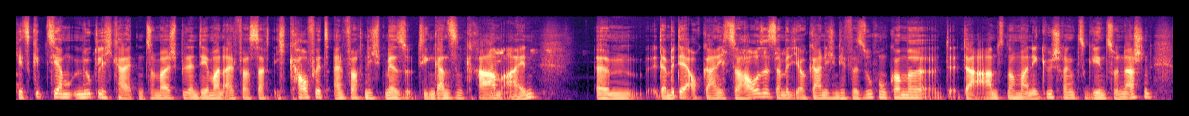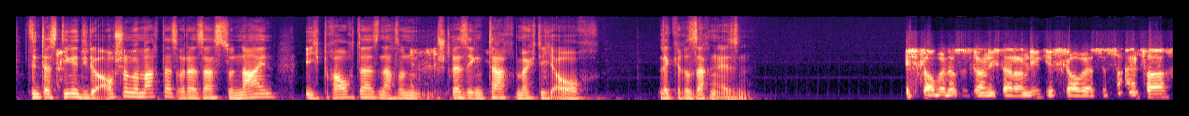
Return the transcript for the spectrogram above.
Jetzt gibt es ja Möglichkeiten, zum Beispiel, indem man einfach sagt, ich kaufe jetzt einfach nicht mehr so den ganzen Kram ein, ähm, damit er auch gar nicht zu Hause ist, damit ich auch gar nicht in die Versuchung komme, da abends nochmal in den Kühlschrank zu gehen, zu naschen. Sind das Dinge, die du auch schon gemacht hast oder sagst du, nein, ich brauche das, nach so einem stressigen Tag möchte ich auch leckere Sachen essen? Ich glaube, dass es gar nicht daran liegt. Ich glaube, es ist einfach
